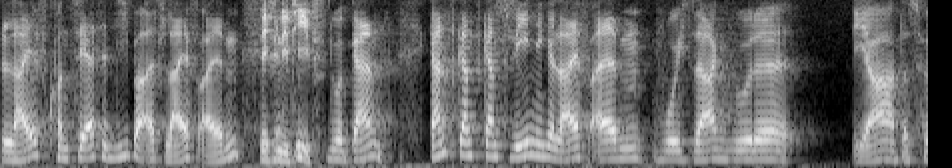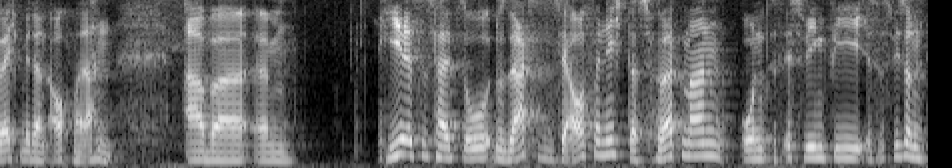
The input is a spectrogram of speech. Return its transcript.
Live-Konzerte lieber als Live-Alben. Definitiv. nur ganz, ganz, ganz, ganz wenige Live-Alben, wo ich sagen würde, ja, das höre ich mir dann auch mal an. Aber ähm, hier ist es halt so, du sagst, es ist sehr aufwendig, das hört man und es ist wie irgendwie, es ist wie so ein,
